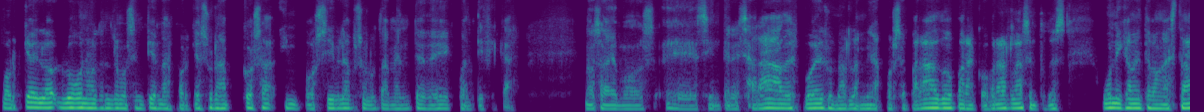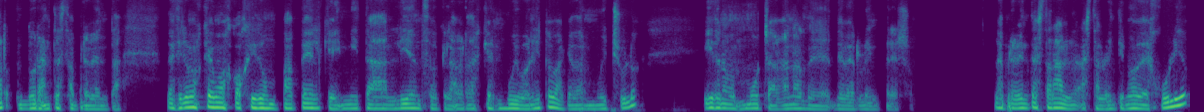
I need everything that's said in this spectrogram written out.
¿Por qué luego no lo tendremos en tiendas? Porque es una cosa imposible absolutamente de cuantificar. No sabemos eh, si interesará después unas láminas por separado para cobrarlas, entonces únicamente van a estar durante esta preventa. Deciremos que hemos cogido un papel que imita al lienzo, que la verdad es que es muy bonito, va a quedar muy chulo y tenemos muchas ganas de, verlo impreso. La preventa estará hasta el 29 de julio,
